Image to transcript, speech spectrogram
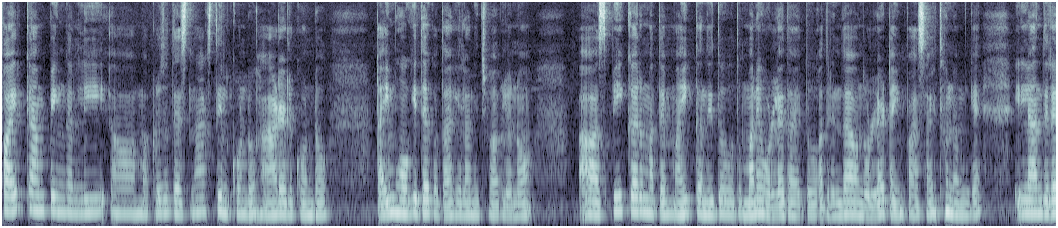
ಫೈರ್ ಕ್ಯಾಂಪಿಂಗಲ್ಲಿ ಮಕ್ಕಳ ಜೊತೆ ಸ್ನ್ಯಾಕ್ಸ್ ತಿನ್ಕೊಂಡು, ಹಾಡು ಹೇಳ್ಕೊಂಡು ಟೈಮ್ ಹೋಗಿದ್ದೇ ಗೊತ್ತಾಗಿಲ್ಲ ನಿಜವಾಗ್ಲೂ ಸ್ಪೀಕರ್ ಮತ್ತು ಮೈಕ್ ತಂದಿದ್ದು ತುಂಬಾ ಒಳ್ಳೇದಾಯಿತು. ಅದರಿಂದ ಒಂದು ಒಳ್ಳೆ ಟೈಮ್ ಪಾಸ್ ಆಯಿತು ನಮಗೆ. ಇಲ್ಲಾಂದರೆ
